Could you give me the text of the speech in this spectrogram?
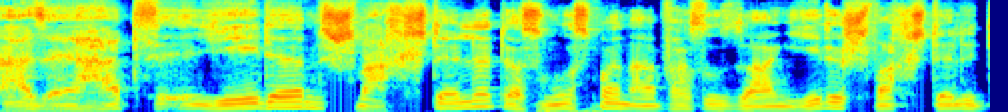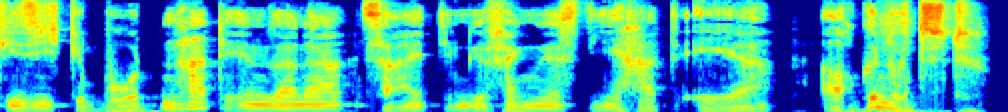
Also er hat jede Schwachstelle, das muss man einfach so sagen, jede Schwachstelle, die sich geboten hat in seiner Zeit im Gefängnis, die hat er auch genutzt.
